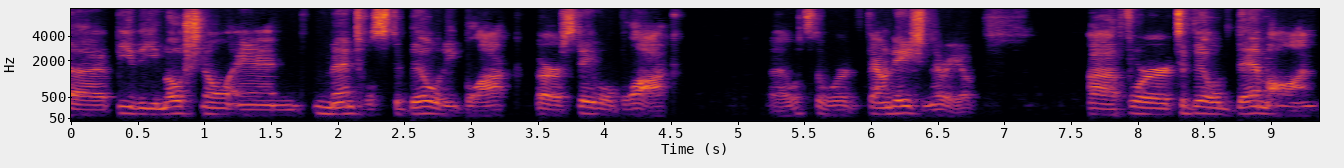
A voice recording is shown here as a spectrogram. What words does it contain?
uh, be the emotional and mental stability block or stable block. Uh, what's the word? Foundation. There we go. Uh, for to build them on,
